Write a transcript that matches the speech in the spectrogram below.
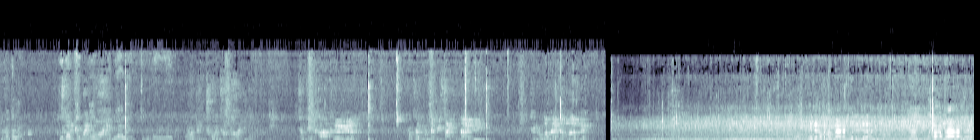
กินแล้วทำไมคะ กินแล้ถึงเลยค่ะเนี่ยรีบกินเลยเราจะช่วยเธอได้ฉันจะฆ่าเธอไงล่ะเพราะฉันรู้จักนิสัยของนายดี ฉันรู้ว่านายจะเลิกเล่นนี่จะเข้ามาทำหน้านั่งคนอื่นเยอะนะถ้าทำหน้านั่งแล้ว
